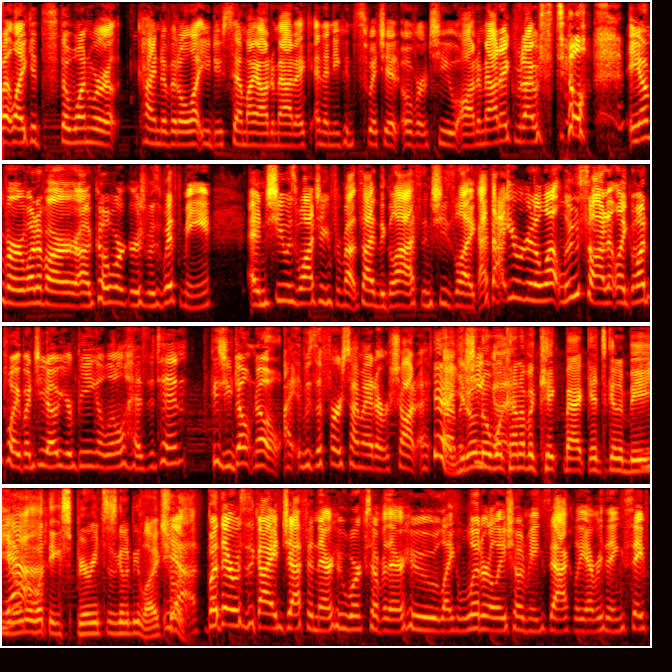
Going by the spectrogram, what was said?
but like it's the one where kind of it'll let you do semi-automatic and then you can switch it over to automatic. But I was still Amber, one of our uh, coworkers, was with me. And she was watching from outside the glass, and she's like, "I thought you were gonna let loose on it like one point, but you know you're being a little hesitant because you don't know. I, it was the first time I had ever shot a Yeah, a you don't know machine what kind of a kickback it's going to be. yeah. You don't know what the experience is going to be like. Sure. Yeah, but there was a guy Jeff in there who works over there who like literally showed me exactly everything safe.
